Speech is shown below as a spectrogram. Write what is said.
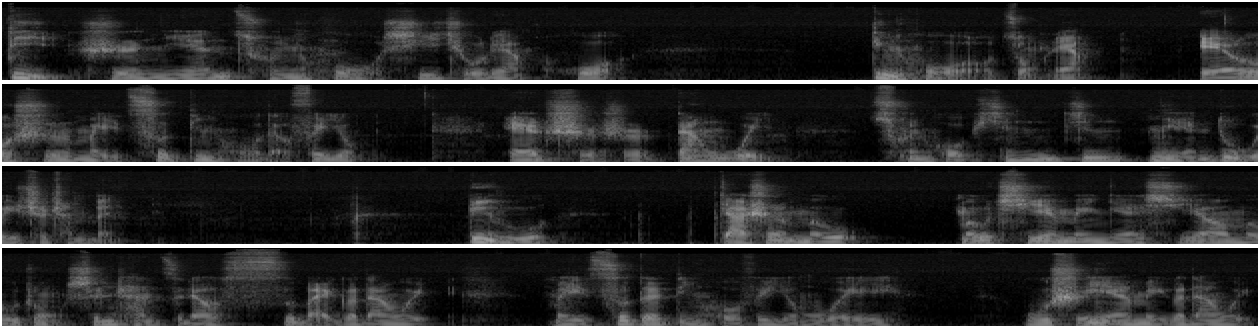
，D 是年存货需求量或订货总量。L 是每次订货的费用，H 是单位存货平均年度维持成本。例如，假设某某企业每年需要某种生产资料四百个单位，每次的订货费用为五十元每个单位，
